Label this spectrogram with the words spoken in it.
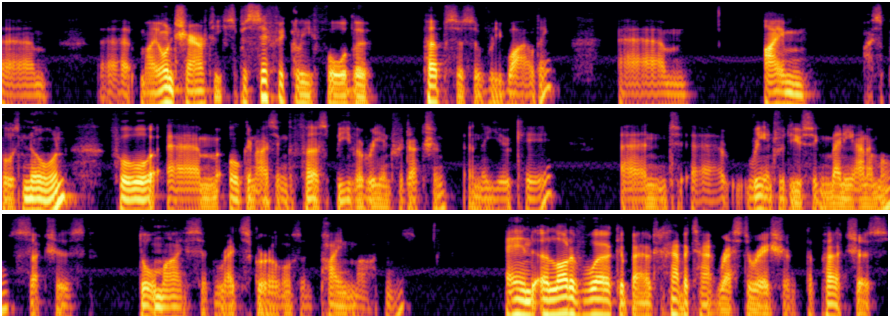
um, uh, my own charity specifically for the purposes of rewilding. Um, I'm, I suppose, known for um, organising the first beaver reintroduction in the UK and uh, reintroducing many animals such as dormice and red squirrels and pine martens. And a lot of work about habitat restoration, the purchase,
